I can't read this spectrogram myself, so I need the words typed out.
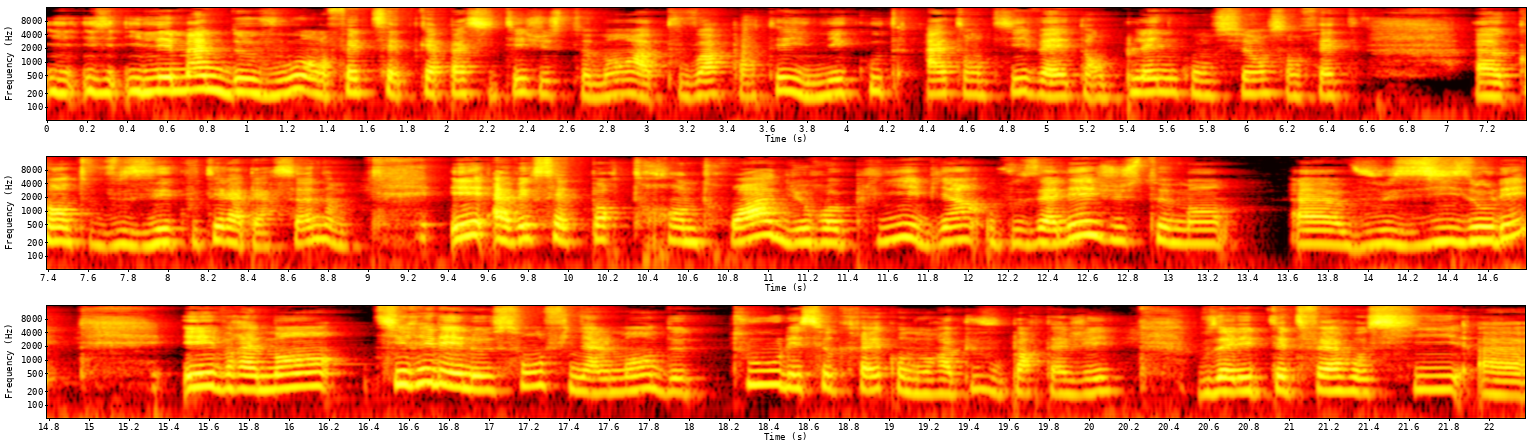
il, émane de vous en fait cette capacité justement à pouvoir porter une écoute attentive, à être en pleine conscience en fait euh, quand vous écoutez la personne. Et avec cette porte 33 du repli, eh bien vous allez justement euh, vous isoler et vraiment tirer les leçons finalement de tous les secrets qu'on aura pu vous partager. Vous allez peut-être faire aussi euh,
